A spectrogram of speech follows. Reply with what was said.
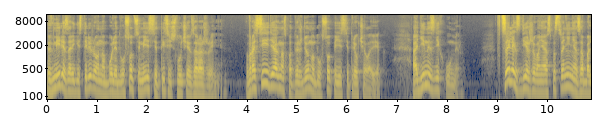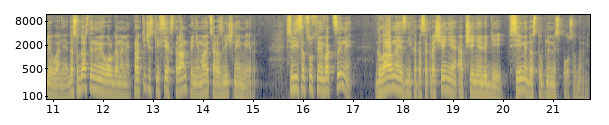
в мире зарегистрировано более 270 тысяч случаев заражения. В России диагноз подтвержден у 253 человек. Один из них умер. В целях сдерживания распространения заболевания государственными органами практически всех стран принимаются различные меры. В связи с отсутствием вакцины Главное из них это сокращение общения людей всеми доступными способами.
